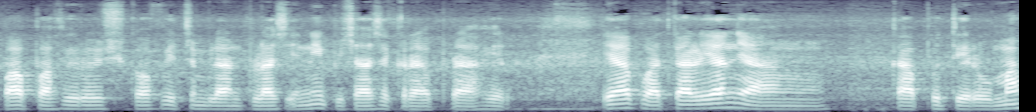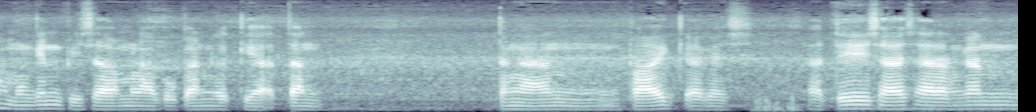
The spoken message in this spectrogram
wabah virus COVID-19 ini bisa segera berakhir. Ya buat kalian yang kabut di rumah mungkin bisa melakukan kegiatan dengan baik ya guys. Jadi saya sarankan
